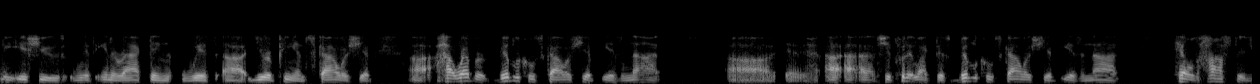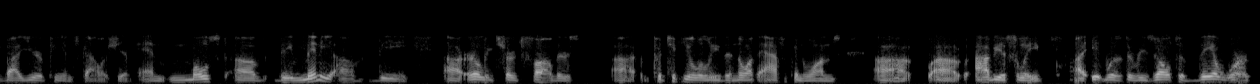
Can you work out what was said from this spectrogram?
any issues with interacting with uh, European scholarship. Uh, however, biblical scholarship is not. Uh, I, I should put it like this: biblical scholarship is not held hostage by European scholarship, and most of the many of the uh, early church fathers, uh, particularly the North African ones, obviously it was the result of their work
